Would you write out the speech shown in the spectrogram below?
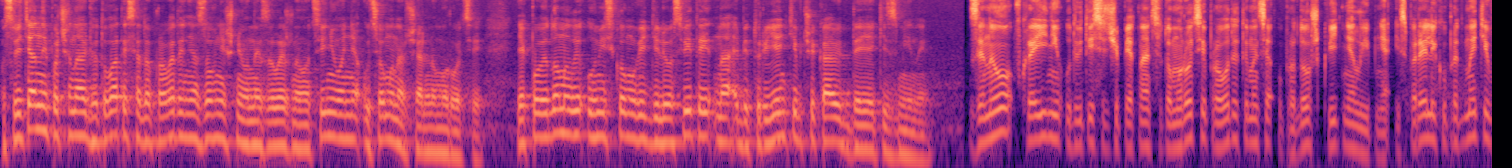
Освітяни починають готуватися до проведення зовнішнього незалежного оцінювання у цьому навчальному році. Як повідомили у міському відділі освіти, на абітурієнтів чекають деякі зміни. ЗНО в країні у 2015 році проводитиметься упродовж квітня-липня. Із переліку предметів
